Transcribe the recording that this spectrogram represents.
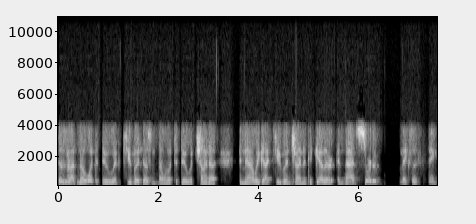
does not know what to do with Cuba, doesn't know what to do with China. And now we got Cuba and China together, and that sort of makes us think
